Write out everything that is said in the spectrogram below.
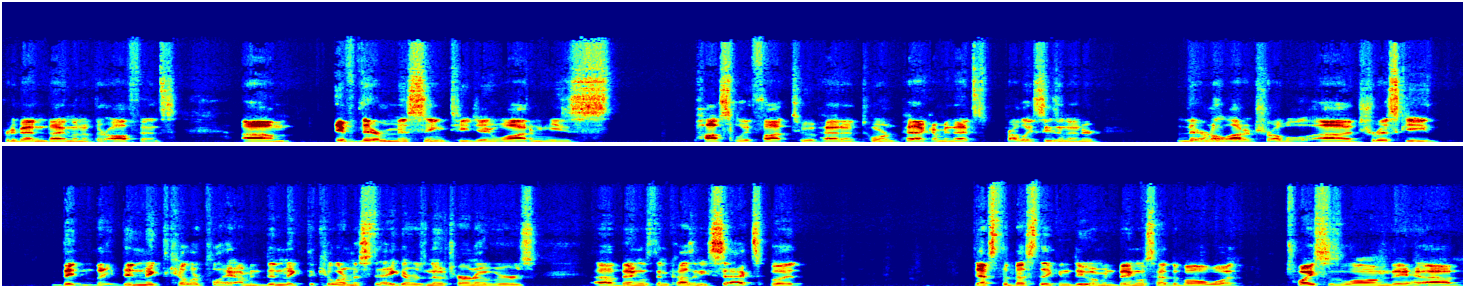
pretty bad indictment of their offense. Um, if they're missing T.J. Watt, I mean, he's possibly thought to have had a torn pec. I mean, that's probably season ender. They're in a lot of trouble. Uh, Trubisky, they, they didn't make the killer play. I mean, didn't make the killer mistake. There was no turnovers. Uh, Bengals didn't cause any sacks, but that's the best they can do. I mean, Bengals had the ball what twice as long. They have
